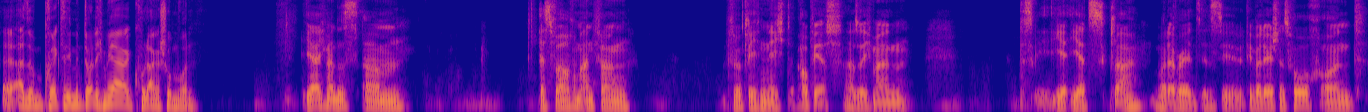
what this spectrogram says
äh, also Projekte, die mit deutlich mehr Kohle angeschoben wurden. Ja, ich meine, das, ähm, es war auch am Anfang wirklich nicht obvious. Also ich meine, das, je- jetzt, klar, whatever, jetzt, jetzt die, die Valuation ist hoch und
